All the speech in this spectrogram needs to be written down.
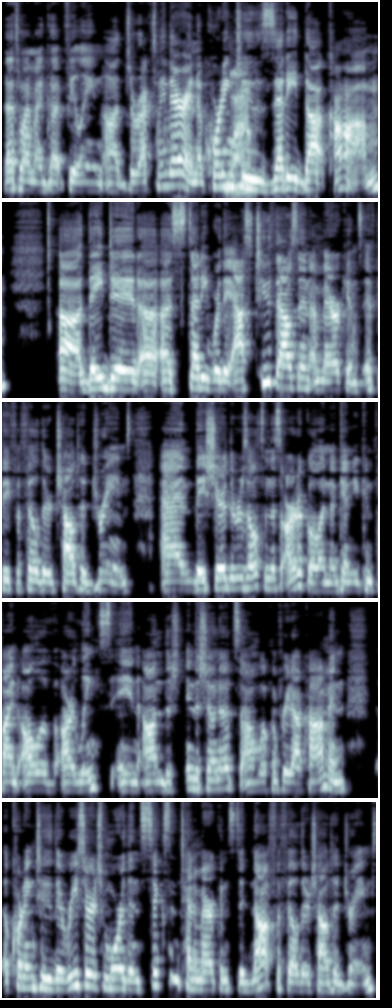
That's why my gut feeling uh, directs me there. And according Wow. to Zety.com, uh, they did a, a study where they asked 2,000 Americans if they fulfilled their childhood dreams, and they shared the results in this article. And again, you can find all of our links in on the in the show notes on wokenfree.com. And according to the research, more than six in 10 Americans did not fulfill their childhood dreams.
